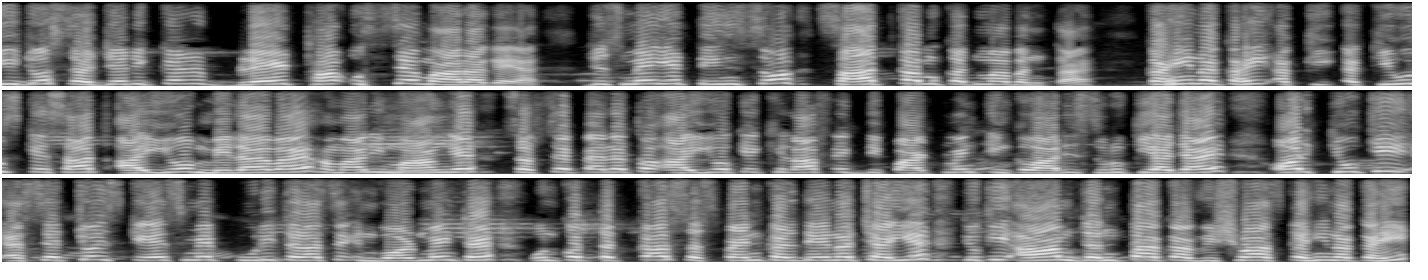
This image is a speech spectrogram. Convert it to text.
कि जो सर्जरिकल ब्लेड था, उससे मारा गया, जिसमें ये 307 का मुकदमा बनता है। कहीं ना कहीं अक्यूज के साथ आईओ मिला हुआ है हमारी मांग है सबसे पहले तो आईओ के खिलाफ एक डिपार्टमेंट इंक्वायरी शुरू किया जाए और क्योंकि एसएचओ इस केस में पूरी तरह से इन्वॉल्वमेंट है उनको तत्काल सस्पेंड कर देना चाहिए क्योंकि आम जनता का विश्वास कहीं ना कहीं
